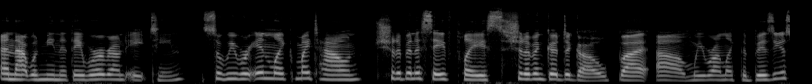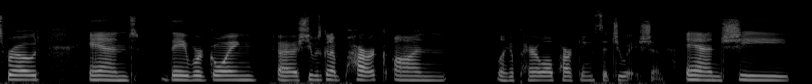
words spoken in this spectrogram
and that would mean that they were around 18 so we were in like my town should have been a safe place should have been good to go but um we were on like the busiest road and they were going uh she was going to park on like a parallel parking situation. And she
